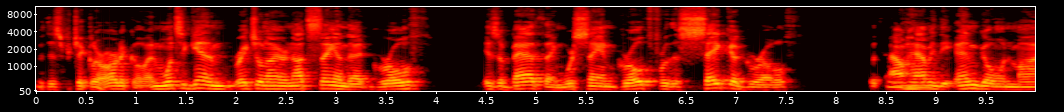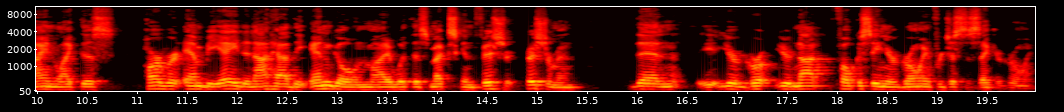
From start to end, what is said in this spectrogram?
with this particular article. And once again, Rachel and I are not saying that growth is a bad thing. We're saying growth for the sake of growth without mm-hmm. having the end goal in mind, like this Harvard MBA did not have the end goal in mind with this Mexican fisher, fisherman, then you're you're not focusing, you're growing for just the sake of growing.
